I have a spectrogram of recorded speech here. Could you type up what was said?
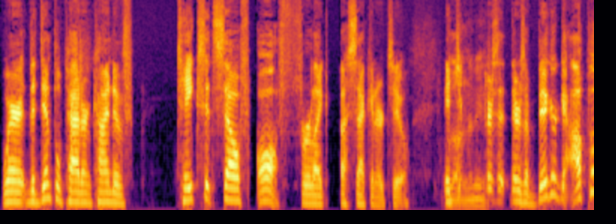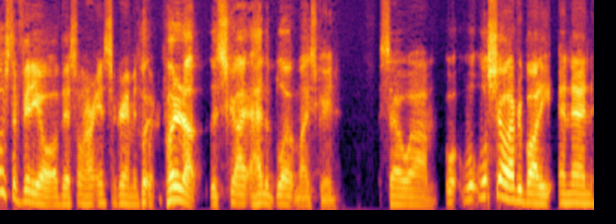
where the dimple pattern kind of takes itself off for like a second or two. It on, me... there's a there's a bigger. I'll post a video of this on our Instagram and put, Twitter. Put it up. The sky. I had to blow up my screen. So um, we'll, we'll show everybody, and then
